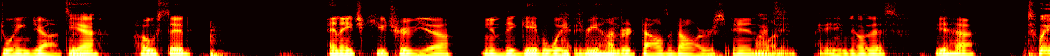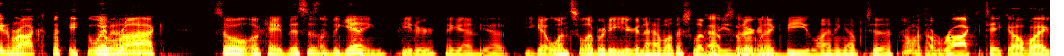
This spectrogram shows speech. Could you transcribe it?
Dwayne Johnson, yeah, hosted NHQ trivia, and they gave away three hundred thousand dollars in What? money. I didn't even know this. Yeah, Dwayne Rock, he The Rock. So okay, this is the beginning, Peter. Again, Yes, you got one celebrity, you're going to have other celebrities that are going to be lining up to. I don't want The Rock to take all my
